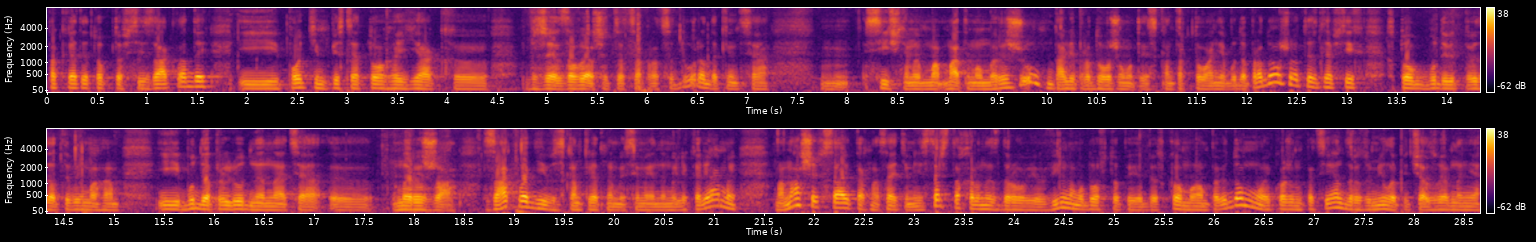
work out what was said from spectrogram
пакети, тобто всі заклади. І потім, після того, як е, вже завершиться ця процедура до кінця січня, ми ма- матимемо мережу. Далі продовжуватись контрактування буде продовжуватись для всіх, хто буде відповідати вимогам, і буде оприлюднена ця е, мережа закладів з конкретними сімейними лікарями на наших сайтах, на сайті Міністерства охорони здоров'я, в вільному доступі. Обов'язково ми вам повідомимо, і кожен пацієнт зрозуміло під час звернення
